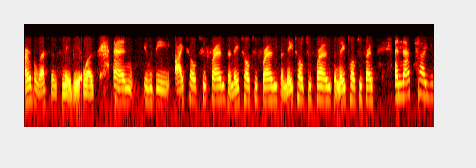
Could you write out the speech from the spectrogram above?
herbal essence maybe it was and it would be i told two friends and they told two friends and they told two friends and they told two friends and that's how you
